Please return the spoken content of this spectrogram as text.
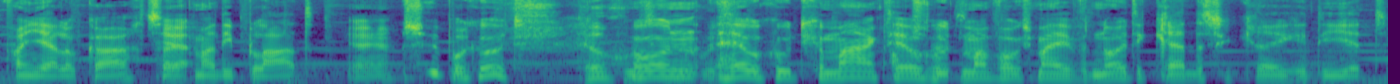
van Yellow Card, zeg Ja. maar die plaat. ja, ja. Super goed. Heel goed. gewoon heel goed. heel goed gemaakt, heel goed. Maar volgens mij heeft het nooit de credits gekregen die het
